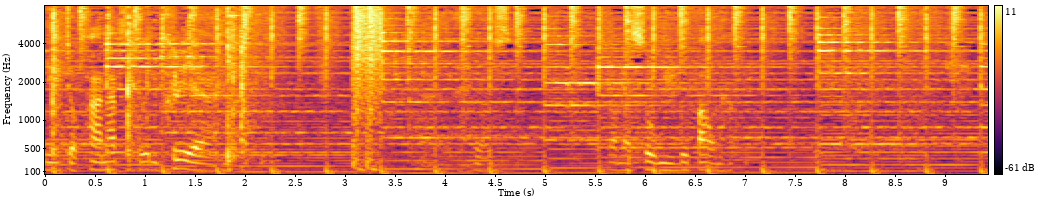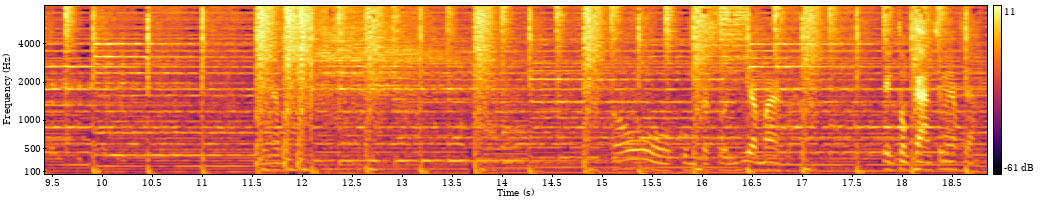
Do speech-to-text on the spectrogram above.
ยิงจบห้านัดปืนเคลียร์เรามาซูมดูเป้านะครับนี่ครับโอ้กลุ่มกระสุนเยี่ยมมากเล็งตรงกลางใช่ไหมครับอาจารย์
